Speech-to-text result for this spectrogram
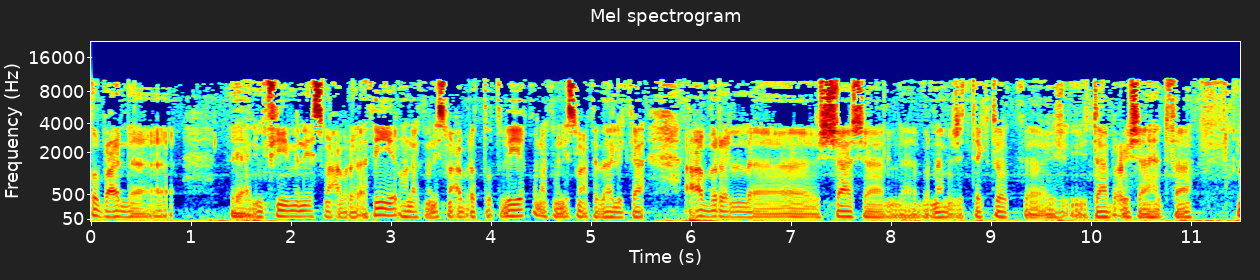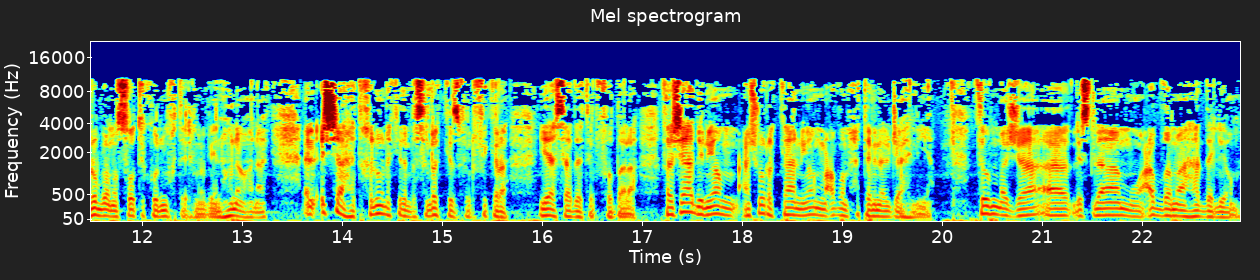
طبعا يعني في من يسمع عبر الأثير هناك من يسمع عبر التطبيق هناك من يسمع كذلك عبر الشاشة برنامج التيك توك يتابع ويشاهد فربما الصوت يكون مختلف ما بين هنا وهناك. الشاهد خلونا كذا بس نركز في الفكرة. يا ساده الفضلاء. فشاهد يوم عاشوراء كان يوم معظم حتى من الجاهلية. ثم جاء الإسلام وعظم هذا اليوم.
